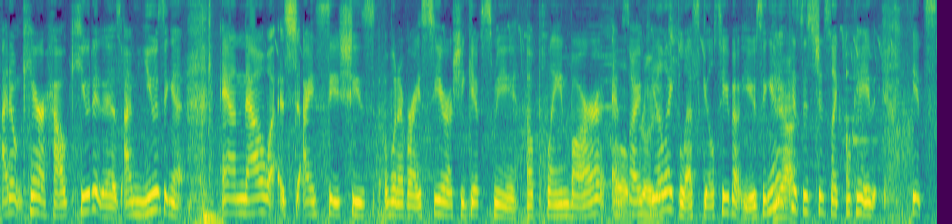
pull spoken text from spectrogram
I don't care how cute it is. I'm using it. And now I see she's, whenever I see her, she gifts me a plain bar. And Oh, so I feel like less guilty about using it Yeah. because it's just like, okay, it's,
